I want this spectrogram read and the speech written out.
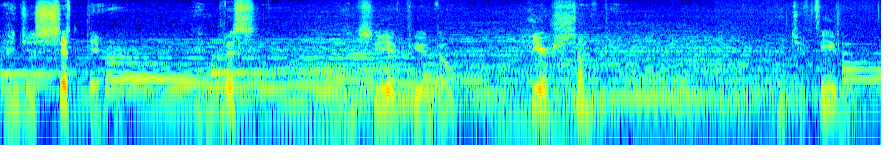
And just sit there and listen and see if you don't hear something, but you feel it.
